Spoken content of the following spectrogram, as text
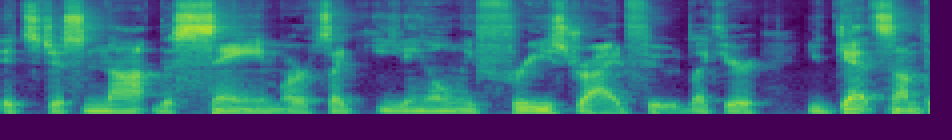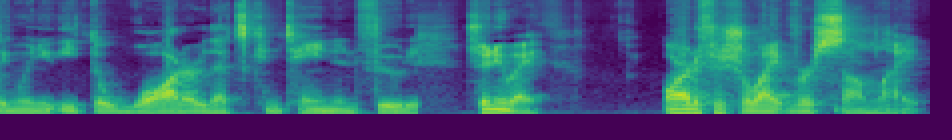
it's just not the same or it's like eating only freeze dried food like you're you get something when you eat the water that's contained in food so anyway artificial light versus sunlight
